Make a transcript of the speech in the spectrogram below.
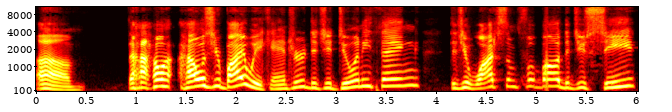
Um, how how was your bye week, Andrew? Did you do anything? Did you watch some football? Did you see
